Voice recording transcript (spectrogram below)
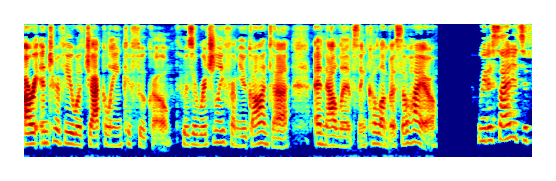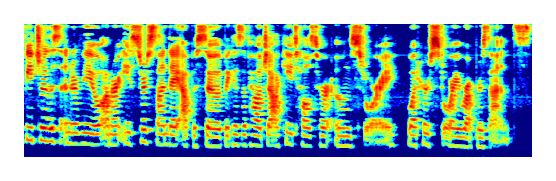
our interview with Jacqueline Kifuko, who is originally from Uganda and now lives in Columbus, Ohio. We decided to feature this interview on our Easter Sunday episode because of how Jackie tells her own story, what her story represents.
